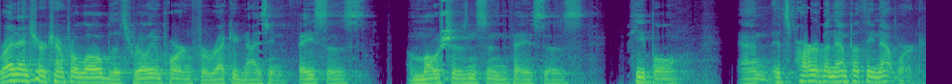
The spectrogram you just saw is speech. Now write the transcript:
right anterior temporal lobe that's really important for recognizing faces, emotions in faces, people, and it's part of an empathy network.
